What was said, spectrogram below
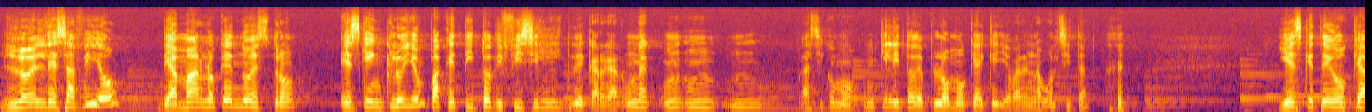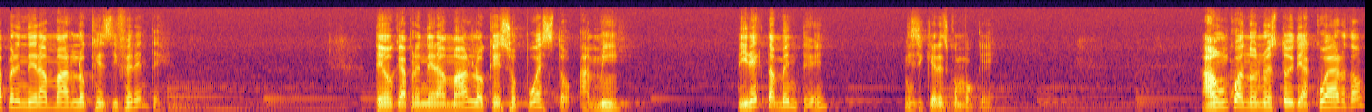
lo, el desafío de amar lo que es nuestro es que incluye un paquetito difícil de cargar, así como un kilito de plomo que hay que llevar en la bolsita. y es que tengo que aprender a amar lo que es diferente. Tengo que aprender a amar lo que es opuesto a mí. Directamente, ¿eh? Ni siquiera es como que. Aun cuando no estoy de acuerdo,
